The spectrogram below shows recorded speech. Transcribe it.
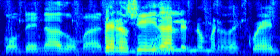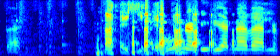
Condenado Mario. Pero sí, dale el número de cuenta. Ay, ya. Una alivianada no.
